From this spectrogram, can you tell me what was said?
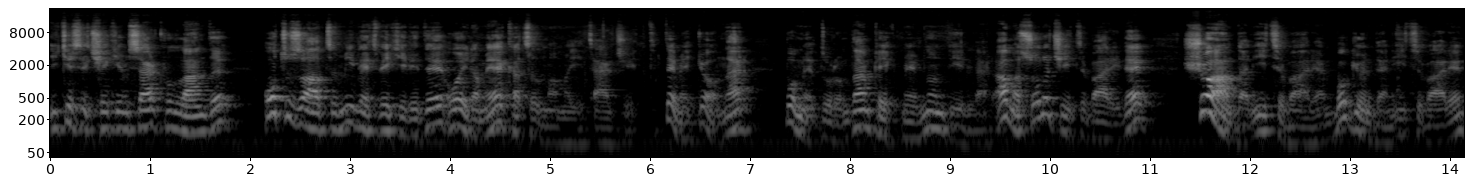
ikisi çekimser kullandı. 36 milletvekili de oylamaya katılmamayı tercih etti. Demek ki onlar bu durumdan pek memnun değiller. Ama sonuç itibariyle şu andan itibaren, bugünden itibaren,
